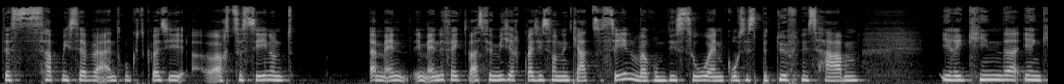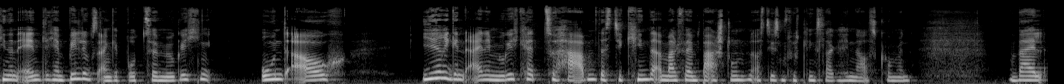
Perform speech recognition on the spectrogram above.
das hat mich sehr beeindruckt, quasi auch zu sehen und im Endeffekt war es für mich auch quasi sonnenklar zu sehen, warum die so ein großes Bedürfnis haben, ihre Kinder, ihren Kindern endlich ein Bildungsangebot zu ermöglichen und auch irgendeine Möglichkeit zu haben, dass die Kinder einmal für ein paar Stunden aus diesem Flüchtlingslager hinauskommen. Weil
